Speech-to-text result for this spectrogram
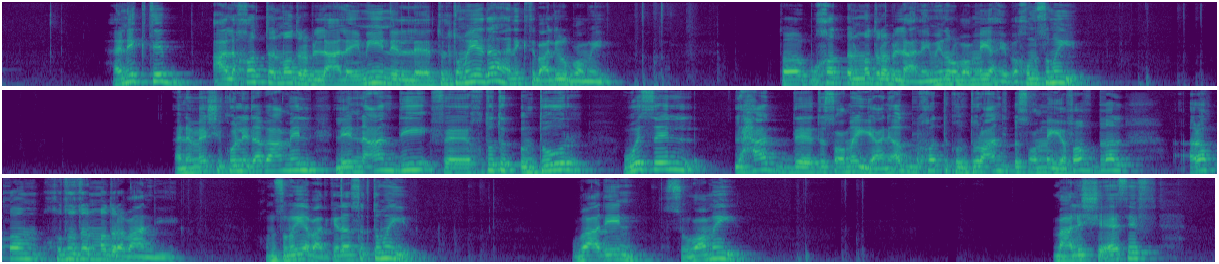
هنكتب على خط المضرب اللي على يمين ال 300 ده هنكتب عليه 400 طب وخط المضرب اللي على يمين 400 هيبقى 500 أنا ماشي كل ده بعمل لأن عندي في خطوط الكونتور وصل لحد 900 يعني أكبر خط كونتور عندي 900 فأفضل رقم خطوط المضرب عندي. 500 بعد كده 600 وبعدين 700 معلش آسف.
